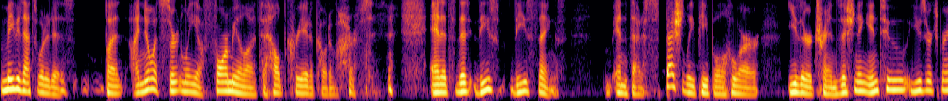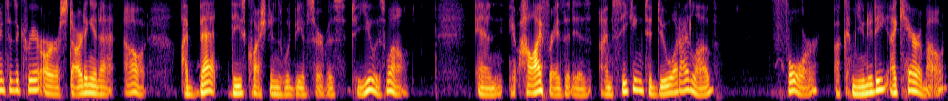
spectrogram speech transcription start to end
maybe that's what it is, but I know it's certainly a formula to help create a coat of arms. and it's this, these these things, and that especially people who are either transitioning into user experience as a career or are starting it out. I bet these questions would be of service to you as well. And how I phrase it is I'm seeking to do what I love for a community I care about,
